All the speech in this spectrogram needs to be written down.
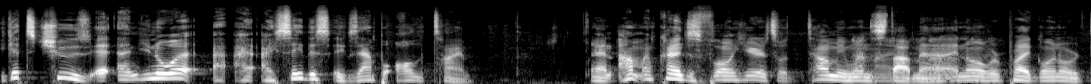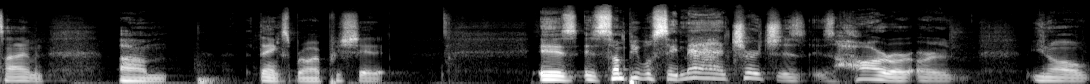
You get to choose, and you know what? I, I- say this example all the time, and I'm, I'm kind of just flowing here. So tell me No, when no, to stop, no, man. I know we're probably going over time, and um, thanks, bro. I appreciate it. Is is some people say, man, church is is hard, or or you know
